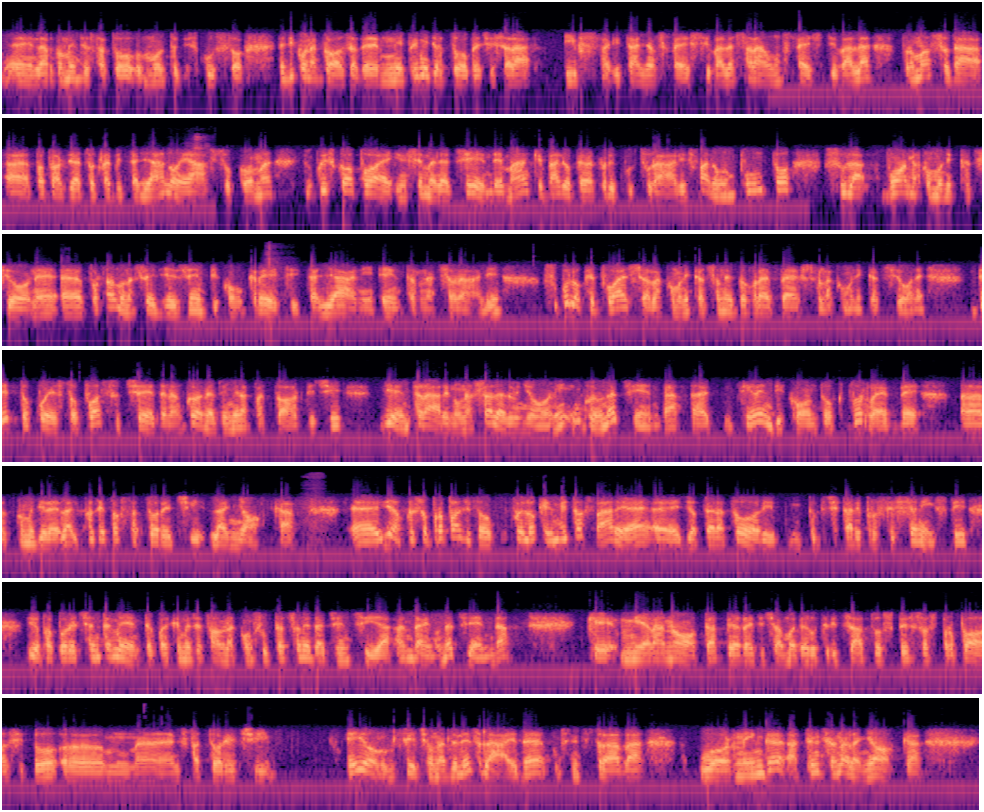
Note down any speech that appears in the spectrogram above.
eh, l'argomento è stato molto discusso. Le dico una cosa, eh, nei primi di ottobre ci sarà IF, Italian Festival, sarà un festival promosso da eh, proprio Director Club Italiano e Assocom, il cui scopo è, insieme alle aziende, ma anche vari operatori culturali, fare un punto sulla buona comunicazione, eh, portando una serie di esempi concreti italiani e internazionali su quello che può essere la comunicazione e dovrebbe essere la comunicazione. Detto questo, può succedere ancora nel 2014 di entrare in una sala riunioni in cui un'azienda eh, ti rendi conto che vorrebbe, eh, come dire, la, il cosiddetto fattore C, la gnocca. Eh, io a questo proposito quello che invito a fare è eh, gli operatori pubblicitari professionisti. Io proprio recentemente, qualche mese fa, una consultazione d'agenzia, andai in un'azienda che mi era nota per diciamo, aver utilizzato spesso a sproposito um, eh, il fattore C. E io feci una delle slide, si intitolava Warning, attenzione alla gnocca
